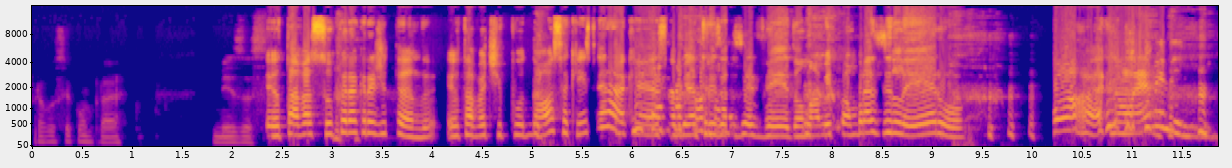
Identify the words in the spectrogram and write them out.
pra você comprar mesas. Eu tava super acreditando. Eu tava tipo, nossa, quem será que é essa Beatriz Azevedo? Um nome tão brasileiro. Porra! Não é, menino?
